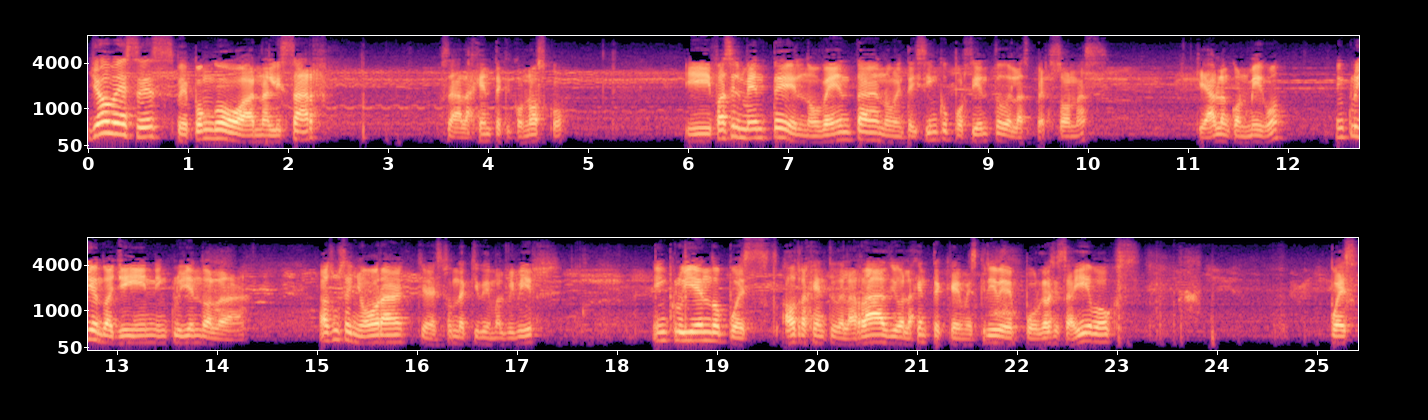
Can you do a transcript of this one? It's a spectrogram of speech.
Yo a veces me pongo a analizar, o sea, a la gente que conozco, y fácilmente el 90-95% de las personas que hablan conmigo, incluyendo a Jean, incluyendo a, la, a su señora, que son de aquí de Malvivir, incluyendo pues a otra gente de la radio, a la gente que me escribe por gracias a Evox, pues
